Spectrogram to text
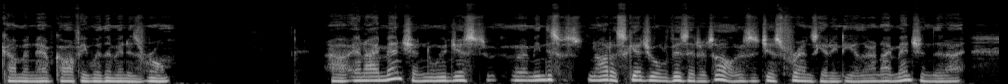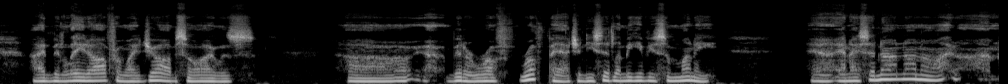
come and have coffee with him in his room. Uh, and I mentioned we just, I mean, this was not a scheduled visit at all. This was just friends getting together. And I mentioned that I, I'd been laid off from my job, so I was uh, a bit of rough, rough patch. And he said, "Let me give you some money." Uh, and I said, "No, no, no, I, am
